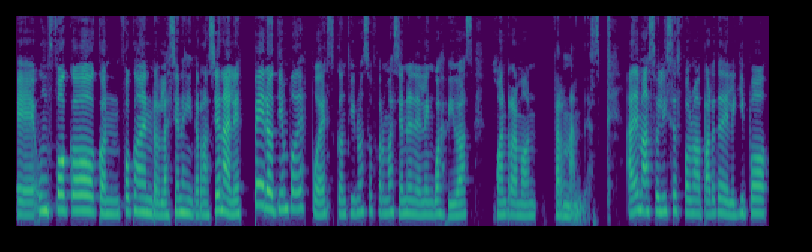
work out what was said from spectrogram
eh, un foco con foco en relaciones internacionales, pero tiempo después continuó su formación en Lenguas Vivas Juan Ramón Fernández. Además, Ulises forma parte del equipo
